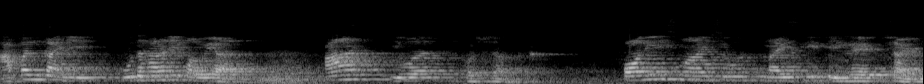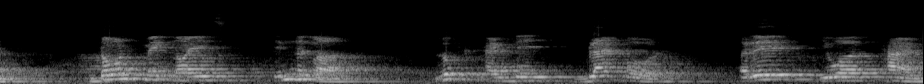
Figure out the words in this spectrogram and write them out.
आपण काही उदाहरणे पाहूयात. आज your question polish my shoes nicely till they shine don't make noise in the class look at the blackboard raise your hand,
